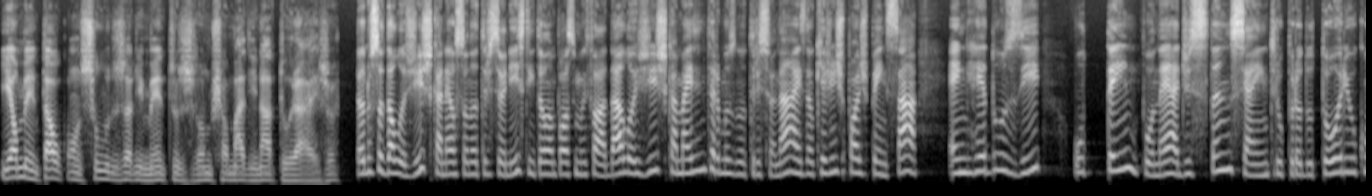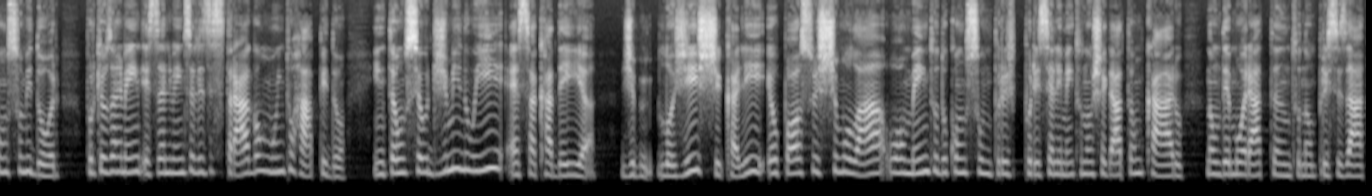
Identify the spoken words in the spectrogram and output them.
e aumentar o consumo dos alimentos, vamos chamar de naturais? Né? Eu não sou da logística, né? Eu sou nutricionista, então não posso muito falar da logística, mas em termos nutricionais, né, o que a gente pode pensar é em reduzir o tempo, né, a distância entre o produtor e o consumidor, porque os alimentos, esses alimentos eles estragam muito rápido. Então, se eu diminuir essa cadeia de logística ali, eu posso estimular o aumento do consumo por, por, esse alimento não chegar tão caro, não demorar tanto, não precisar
